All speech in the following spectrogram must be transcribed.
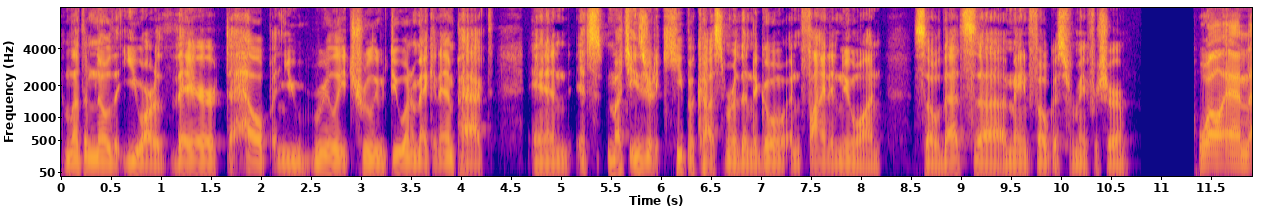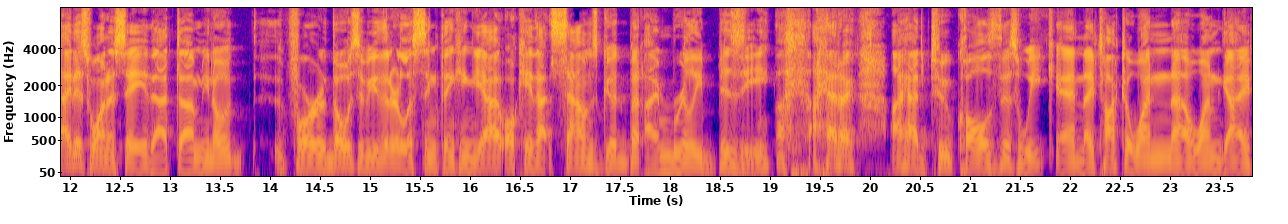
and let them know that you are there to help and you really, truly do want to make an impact. And it's much easier to keep a customer than to go and find a new one. So that's uh, a main focus for me for sure. Well, and I just want to say that, um, you know, for those of you that are listening, thinking, yeah, okay, that sounds good, but I'm really busy. Uh, I had a, I had two calls this week, and I talked to one uh, one guy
